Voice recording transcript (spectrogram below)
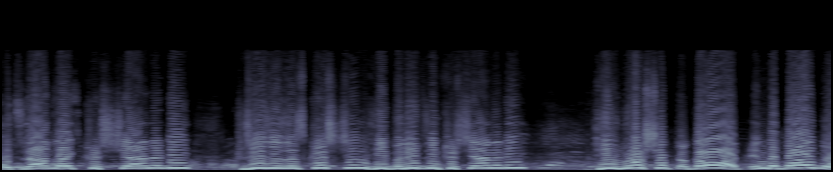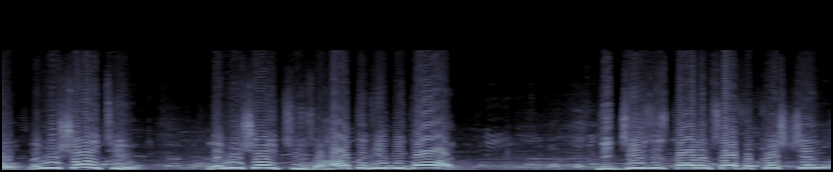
It's not like Christianity. Jesus is Christian. He believes in Christianity. He worshipped a God in the Bible. Let me show it to you. Let me show it to you. So how could he be God? Did Jesus call himself a Christian?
